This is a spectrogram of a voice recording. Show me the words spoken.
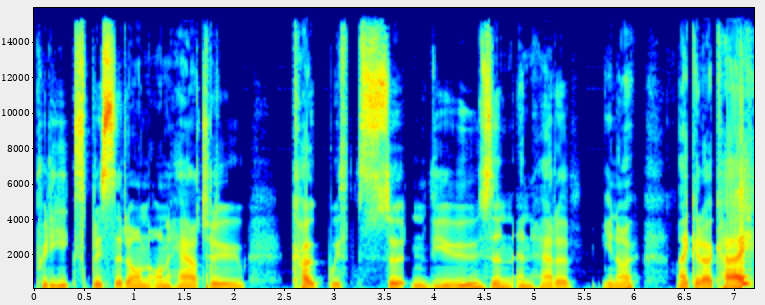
pretty explicit on, on how to cope with certain views and, and how to, you know, make it okay.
